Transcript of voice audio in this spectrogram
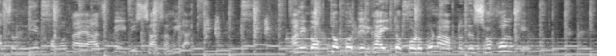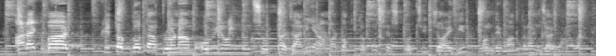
আসন নিয়ে ক্ষমতায় আসবে, এই বিশ্বাস আমি রাখি। আমি বক্তব্য দীর্ঘায়িত করব না আপনাদের সকলকে। আরেকবার কৃতজ্ঞতা, প্রণাম, অভিনন্দন, শ্রদ্ধা জানিয়ে আমার বক্তব্য শেষ করছি। জয় হিন্দ, বন্দে মাতরম, জয় বাংলা।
